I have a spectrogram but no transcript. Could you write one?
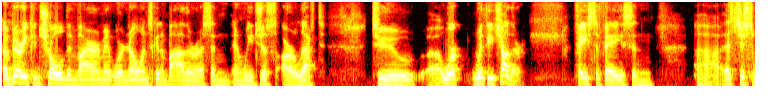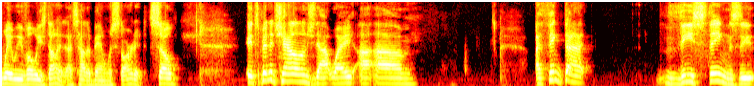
a very controlled environment where no one's going to bother us, and and we just are left to uh, work with each other face to face and uh, that's just the way we've always done it. That's how the band was started. So it's been a challenge that way. Uh, um, I think that these things, the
